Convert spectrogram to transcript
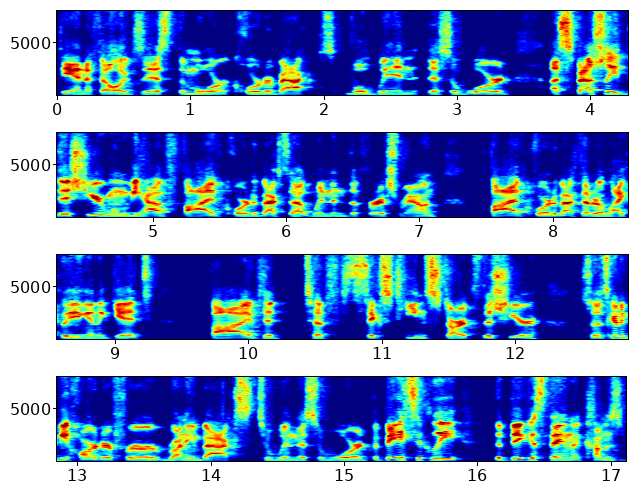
the NFL exists, the more quarterbacks will win this award. Especially this year when we have five quarterbacks that win in the first round five quarterbacks that are likely going to get five to, to 16 starts this year. So it's going to be harder for running backs to win this award. But basically, the biggest thing that comes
